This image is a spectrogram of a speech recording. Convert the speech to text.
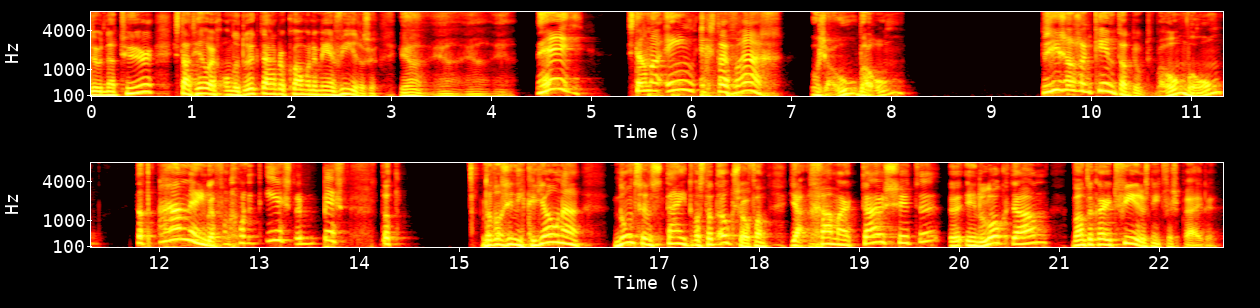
de, natuur. Staat heel erg onder druk, daardoor komen er meer virussen. Ja, ja, ja, ja. Nee, stel nou één extra vraag. Hoezo? Waarom? Precies zoals een kind dat doet. Waarom? Waarom? Dat aannemen van gewoon het eerste, best. Dat, dat was in die Kiona nonsens tijd was dat ook zo. Van, ja, ga maar thuis zitten eh, in lockdown, want dan kan je het virus niet verspreiden.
